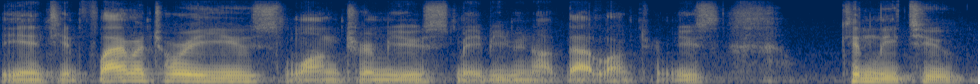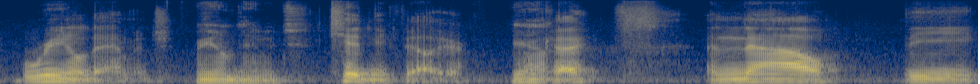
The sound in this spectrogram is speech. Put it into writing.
the anti-inflammatory use, long-term use, maybe even not that long-term use, can lead to renal damage Renal damage. kidney failure. Yeah. Okay. And now the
